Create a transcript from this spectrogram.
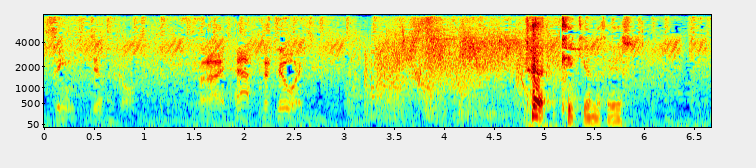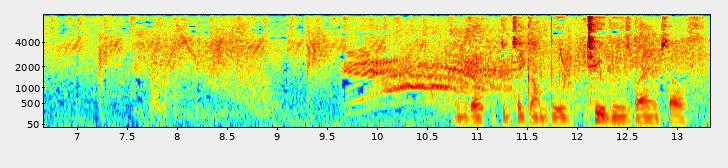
Seems difficult, but I have to do it. Kick you in the face. And Goku can take on Buu two Buus by himself.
